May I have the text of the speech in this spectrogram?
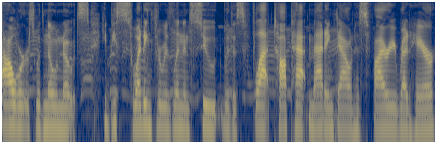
hours with no notes. He'd be sweating through his linen suit with his flat top hat matting down his fiery red hair.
